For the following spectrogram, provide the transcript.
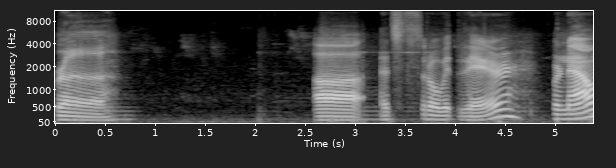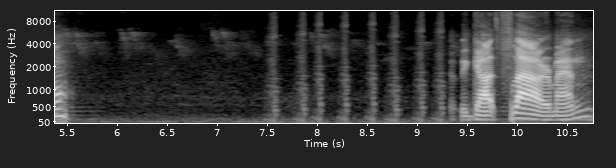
Bruh. Uh, let's throw it there for now. We got flour, man.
